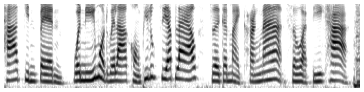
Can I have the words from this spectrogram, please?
ถ้ากินเป็น วันนี้หมดเวลาของพี่ลูกเจี๊ยบแล้ว เจอกันใหม่ครั้งหน้า สวัสดีค่ะ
